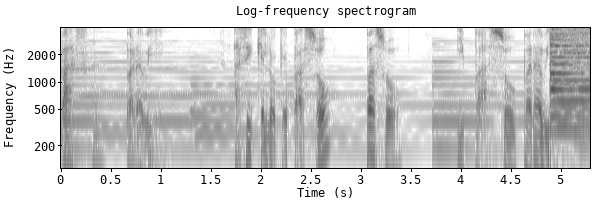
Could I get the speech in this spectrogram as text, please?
pasa para bien. Así que lo que pasó, pasó y pasó para bien.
